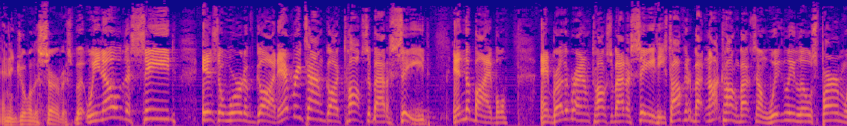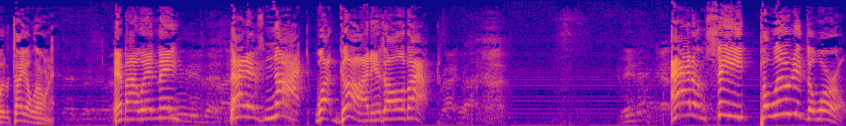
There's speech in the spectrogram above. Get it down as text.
and enjoy the service. But we know the seed is the word of God. Every time God talks about a seed in the Bible, and Brother Branham talks about a seed, he's talking about not talking about some wiggly little sperm with a tail on it. Everybody with me? That is not what God is all about. Adam's seed polluted the world.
